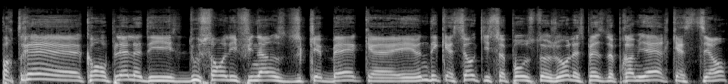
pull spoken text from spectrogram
portrait euh, complet là, des d'où sont les finances du Québec euh, et une des questions qui se pose toujours, l'espèce de première question,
